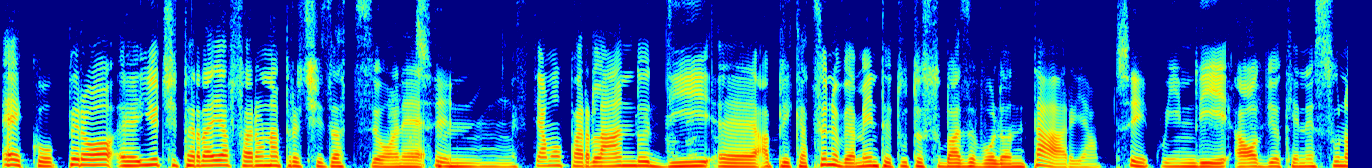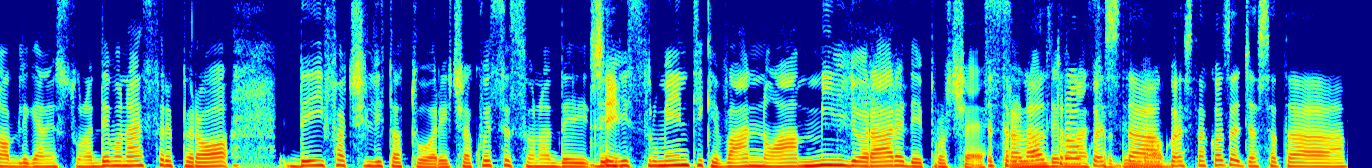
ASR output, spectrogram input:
Ecco, però eh, io ci terrei a fare una precisazione. Sì. Mm, stiamo parlando di eh, applicazioni ovviamente tutto su base volontaria, sì. quindi è ovvio che nessuno obbliga nessuno, devono essere però dei facilitatori, cioè questi sono dei, sì. degli strumenti che vanno a migliorare dei processi. Tra l'altro questa, questa cosa è già stata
